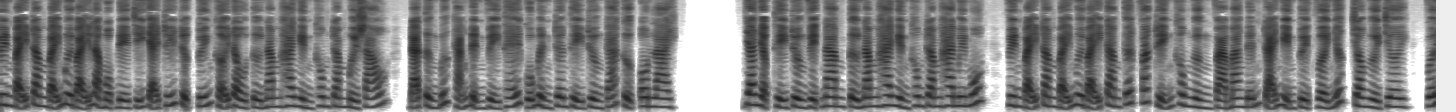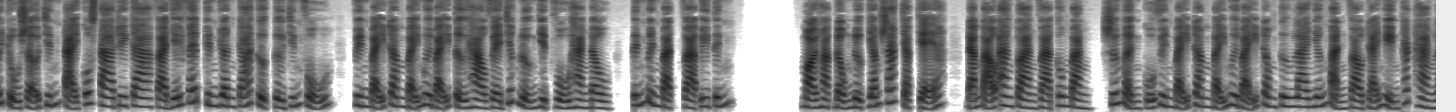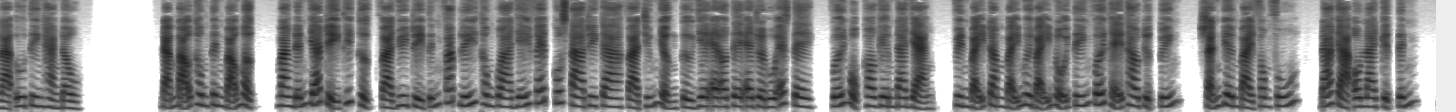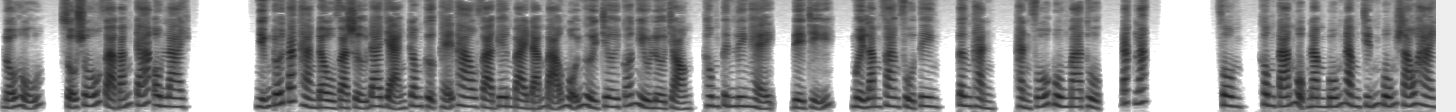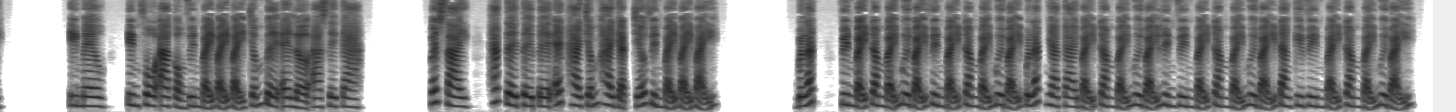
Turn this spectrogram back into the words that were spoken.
Vin 777 là một địa chỉ giải trí trực tuyến khởi đầu từ năm 2016, đã từng bước khẳng định vị thế của mình trên thị trường cá cược online. Gia nhập thị trường Việt Nam từ năm 2021, Vin 777 cam kết phát triển không ngừng và mang đến trải nghiệm tuyệt vời nhất cho người chơi, với trụ sở chính tại Costa Rica và giấy phép kinh doanh cá cược từ chính phủ. Vin 777 tự hào về chất lượng dịch vụ hàng đầu, tính minh bạch và uy tín. Mọi hoạt động được giám sát chặt chẽ, đảm bảo an toàn và công bằng. Sứ mệnh của Vin 777 trong tương lai nhấn mạnh vào trải nghiệm khách hàng là ưu tiên hàng đầu đảm bảo thông tin bảo mật, mang đến giá trị thiết thực và duy trì tính pháp lý thông qua giấy phép Costa Rica và chứng nhận từ GEOTRUST. Với một kho game đa dạng, Vin 777 nổi tiếng với thể thao trực tuyến, sảnh game bài phong phú, đá gà online kịch tính, nổ hũ, sổ số và bắn cá online. Những đối tác hàng đầu và sự đa dạng trong cực thể thao và game bài đảm bảo mỗi người chơi có nhiều lựa chọn. Thông tin liên hệ, địa chỉ 15 Phan Phù Tiên, Tân Thành, thành phố Buôn Ma Thuột, Đắk Lắk. Phone 0815459462. Email info a vin 777 black website https 2 2 vin 777 Black, vin 777 vin 777 black nha cai 777 linh vin 777 đăng ký vin 777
